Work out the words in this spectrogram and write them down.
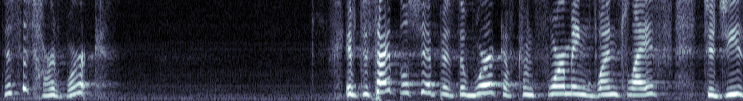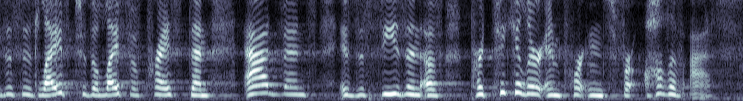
This is hard work. If discipleship is the work of conforming one's life to Jesus' life, to the life of Christ, then Advent is the season of particular importance for all of us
